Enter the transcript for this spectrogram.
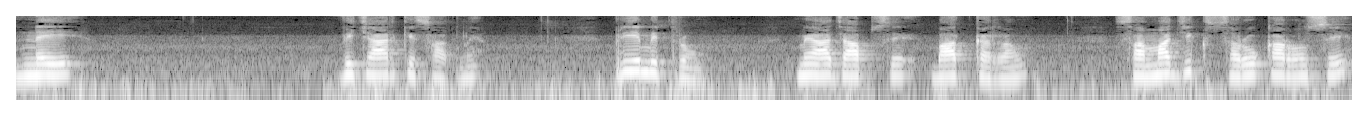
नए विचार के साथ में। प्रिय मित्रों, मैं आज आपसे बात कर रहा हूँ। सामाजिक सरोकारों से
